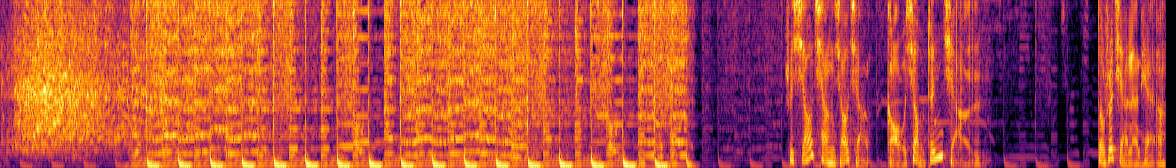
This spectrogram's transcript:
说小强，小强，搞笑真强。都说前两天啊。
